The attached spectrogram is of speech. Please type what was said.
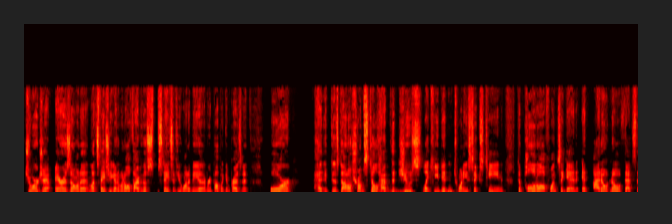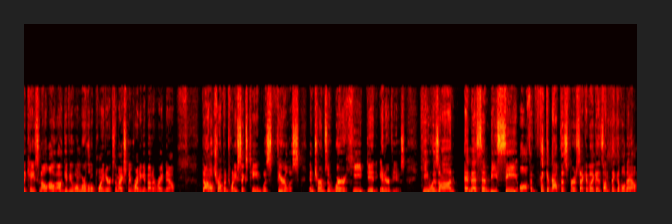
Georgia, Arizona? And let's face it, you got to win all five of those states if you want to be a Republican president. Or does Donald Trump still have the juice like he did in 2016 to pull it off once again? And I don't know if that's the case. And I'll, I'll, I'll give you one more little point here because I'm actually writing about it right now. Donald Trump in 2016 was fearless in terms of where he did interviews. He was on MSNBC often. Think about this for a second. Like it's unthinkable now.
